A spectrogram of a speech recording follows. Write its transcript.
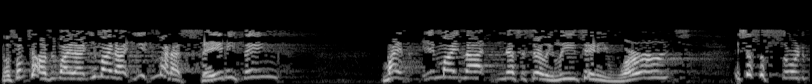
Now, sometimes it might not, you might not, you might not say anything. Might, it might not necessarily lead to any words. It's just a sort of,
